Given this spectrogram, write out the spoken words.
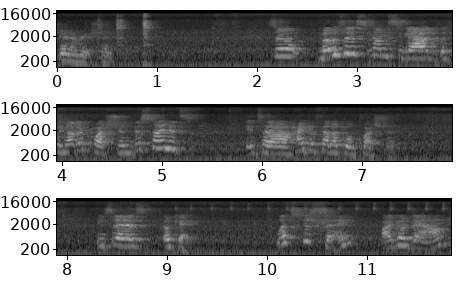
generation. So Moses comes to God with another question. This time it's it's a hypothetical question. He says, "Okay, let's just say I go down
